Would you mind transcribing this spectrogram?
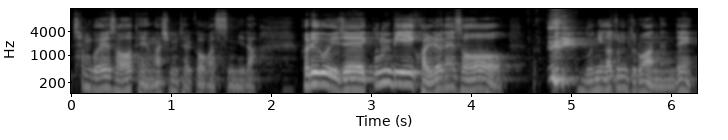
참고해서 대응하시면 될 것 같습니다. 그리고 이제 꿈비 관련해서 문의가 좀 들어왔는데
